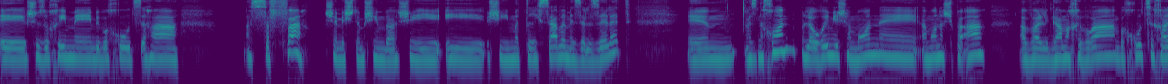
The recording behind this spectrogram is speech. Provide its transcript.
אה, שזוכים אה, מבחוץ, השפה שמשתמשים בה, שהיא, היא, שהיא מתריסה ומזלזלת. אמ, אז נכון, להורים יש המון, אה, המון השפעה, אבל גם החברה בחוץ צריכה,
